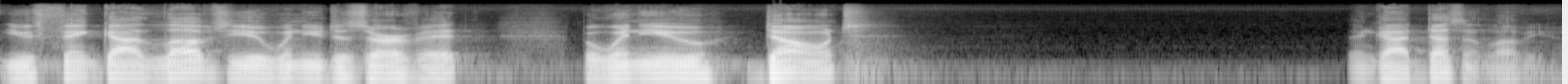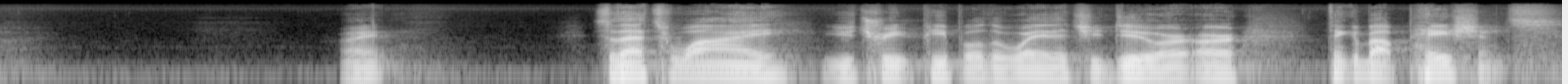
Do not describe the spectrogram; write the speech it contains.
you think God loves you when you deserve it, but when you don't, then God doesn't love you. Right? So that's why you treat people the way that you do. Or, or think about patience.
